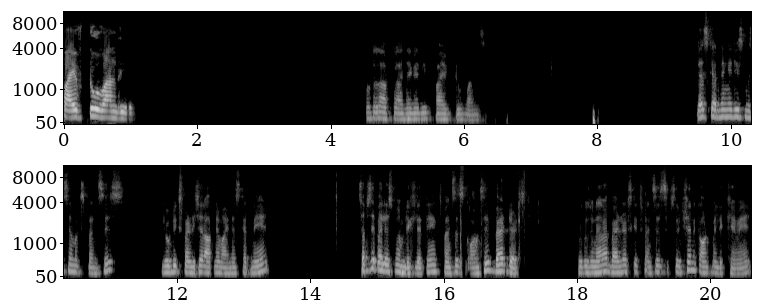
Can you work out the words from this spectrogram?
Five two one zero. Total आपका आ जाएगा जी फाइव टू वन लेस कर देंगे जी इसमें से हम एक्सपेंसेस जो भी एक्सपेंडिचर आपने माइनस करने हैं। सबसे पहले उसमें हम लिख लेते हैं एक्सपेंसेस कौन से? बैड डेट्स क्योंकि सुना है बैड डेट्स के एक्सपेंसेस सब्सक्रिप्शन अकाउंट में लिखे हुए हैं।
